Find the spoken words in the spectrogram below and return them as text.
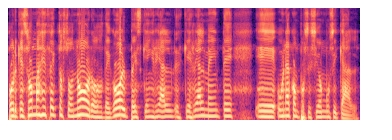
porque son más efectos sonoros de golpes que, en real, que realmente eh, una composición musical.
